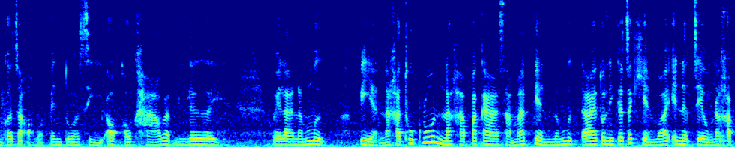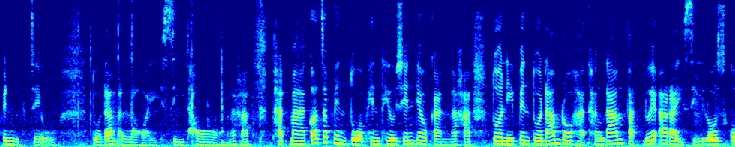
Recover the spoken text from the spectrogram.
ำก็จะออกมาเป็นตัวสีออกขาวๆแบบนี้เลย เวลาน้ำหมึก เปลี่ยนนะคะ ทุกรุ่นนะคะปากกาสามารถเปลี่ยนน้ำหมึกได้ ตัวนี้ก็จะเขียนว่า e n e r g e l นะคะ เป็นหมึกเจล ตัวด้ามอลลอยสีทองนะคะ ถัดมาก็จะเป็นตัว Pentel เช่นเดียวกันนะคะ ตัวนี้เป็นตัวด้ามโลหะทางด้ามตัดด้วยอะไหล่สี rose gold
